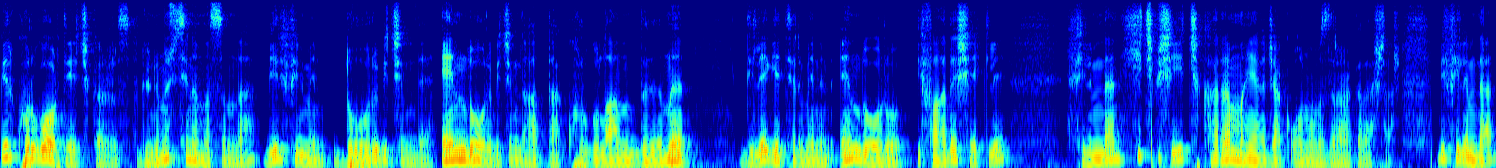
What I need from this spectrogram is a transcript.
bir kurgu ortaya çıkarırız. Günümüz sinemasında bir filmin doğru biçimde, en doğru biçimde hatta kurgulandığını dile getirmenin en doğru ifade şekli filmden hiçbir şeyi çıkaramayacak olmamızdır arkadaşlar. Bir filmden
